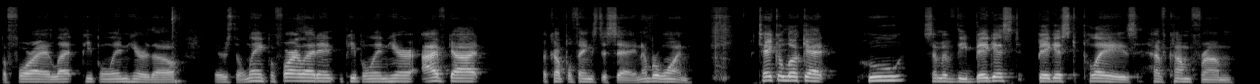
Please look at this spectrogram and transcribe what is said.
Before I let people in here, though, there's the link. Before I let in people in here, I've got a couple things to say. Number one, take a look at who some of the biggest, biggest plays have come from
